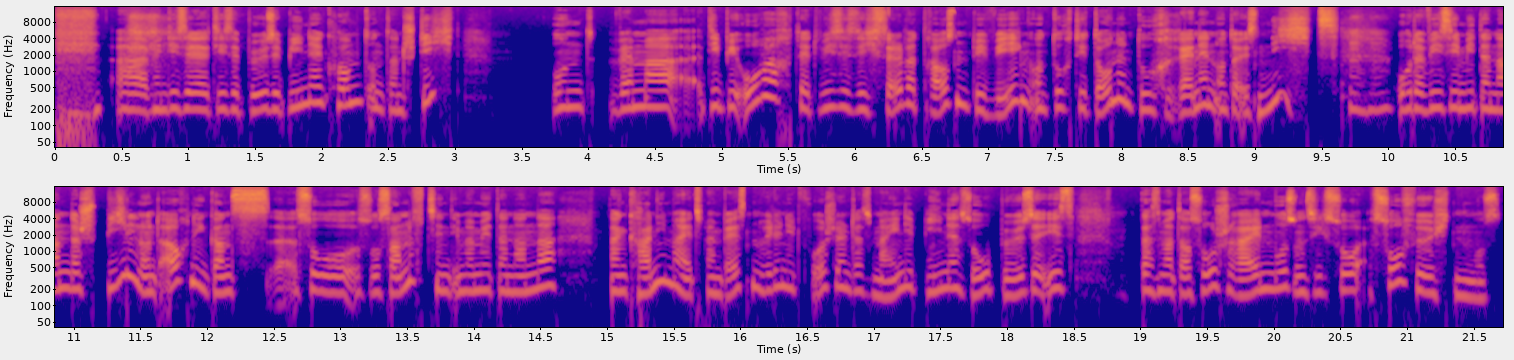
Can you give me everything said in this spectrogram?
äh, wenn diese, diese böse Biene kommt und dann sticht, und wenn man die beobachtet, wie sie sich selber draußen bewegen und durch die Donnen durchrennen und da ist nichts, mhm. oder wie sie miteinander spielen und auch nicht ganz äh, so, so sanft sind immer miteinander, dann kann ich mir jetzt beim besten Willen nicht vorstellen, dass meine Biene so böse ist, dass man da so schreien muss und sich so, so fürchten muss.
